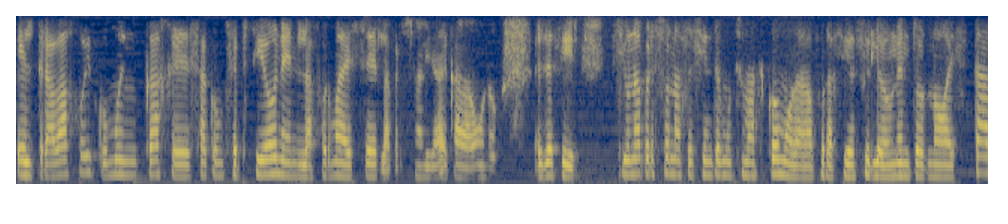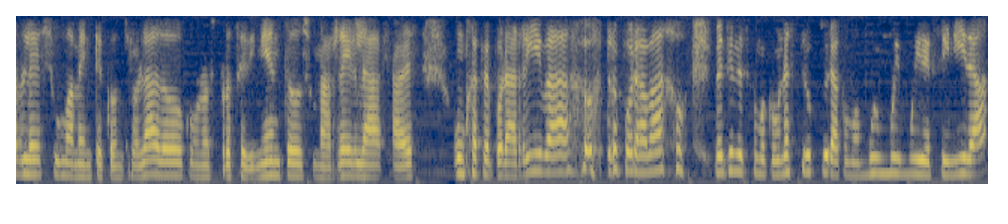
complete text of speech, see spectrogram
el trabajo y cómo encaje esa concepción en la forma de ser, la personalidad de cada uno. Es decir, si una persona se siente mucho más cómoda, por así decirlo, en un entorno estable, sumamente controlado, con unos procedimientos, unas reglas, ¿sabes? Un jefe por arriba, otro por abajo, ¿me entiendes? Como con una estructura como muy, muy, muy definida.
